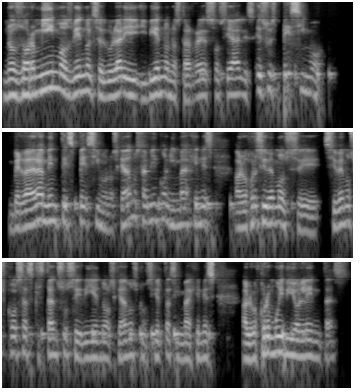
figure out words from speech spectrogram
nos dormimos viendo el celular y, viendo nuestras redes sociales. Eso es pésimo, verdaderamente es pésimo. Nos quedamos también con imágenes, a lo mejor si vemos, eh, si vemos cosas que están sucediendo, nos quedamos con ciertas imágenes, a lo mejor muy violentas,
